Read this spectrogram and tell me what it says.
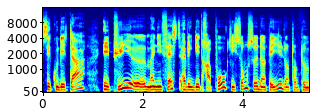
ces coups d'État et puis euh, manifestent avec des drapeaux qui sont ceux d'un pays dont on ne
